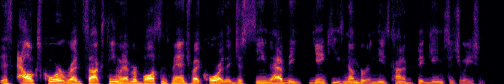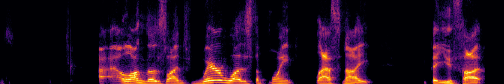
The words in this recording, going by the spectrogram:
this Alex Cora Red Sox team, whenever Boston's managed by Cora, they just seem to have the Yankees number in these kind of big game situations. Along those lines, where was the point last night that you thought,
